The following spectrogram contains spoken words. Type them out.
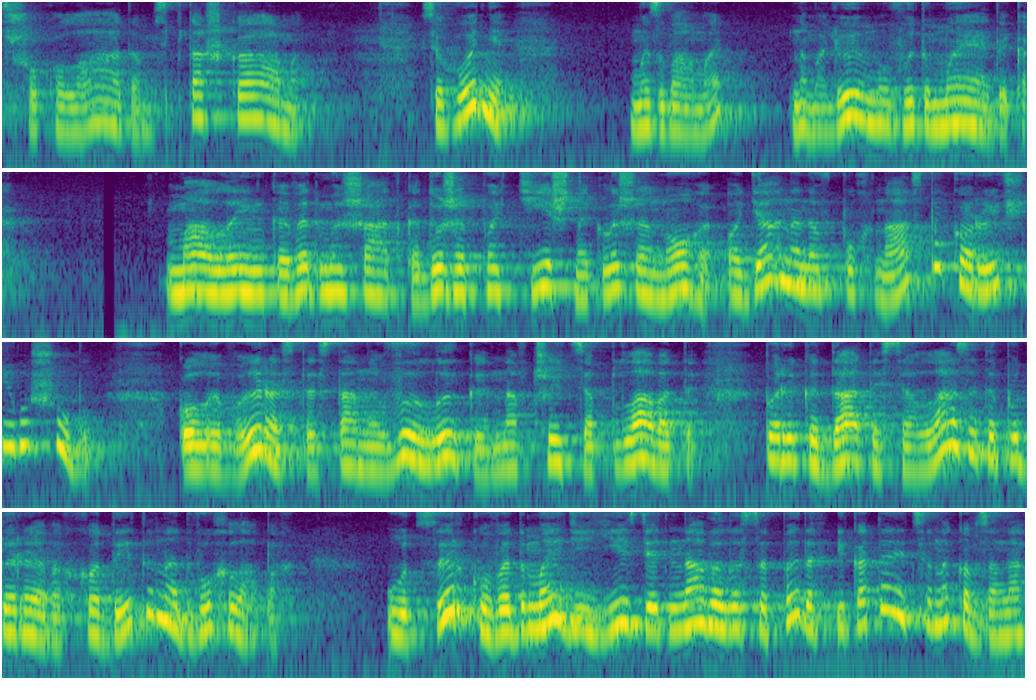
з шоколадом, з пташками. Сьогодні ми з вами намалюємо ведмедика. Маленьке ведмежатка, дуже потішне, клишеноге, одягнене в пухнасту коричневу шубу. Коли виросте, стане великий, навчиться плавати, перекидатися, лазити по деревах, ходити на двох лапах. У цирку ведмеді їздять на велосипедах і катаються на ковзанах.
